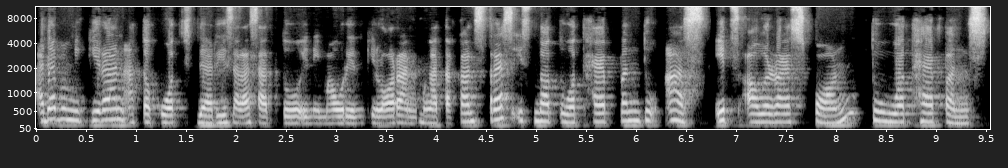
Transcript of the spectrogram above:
ada pemikiran atau quotes dari salah satu ini Maureen Kiloran mengatakan stress is not what happened to us, it's our response to what happens.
